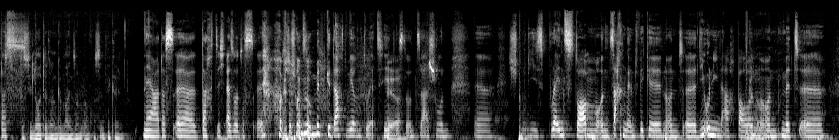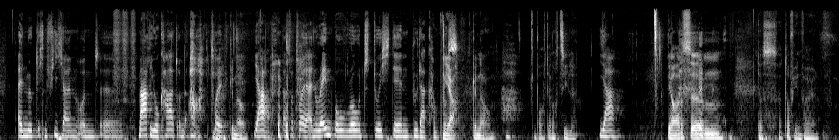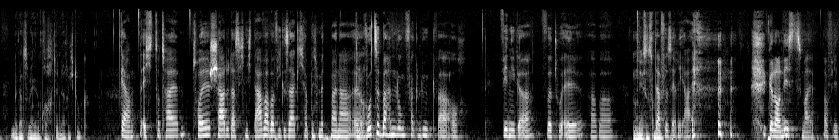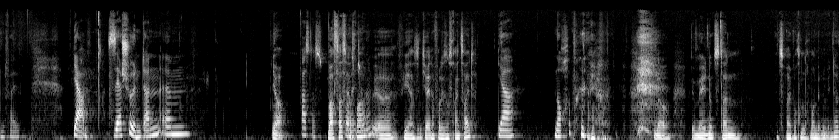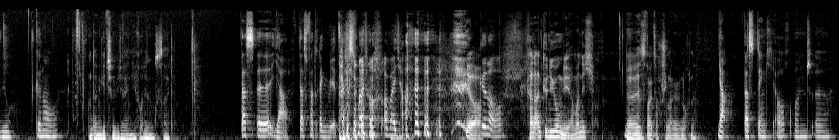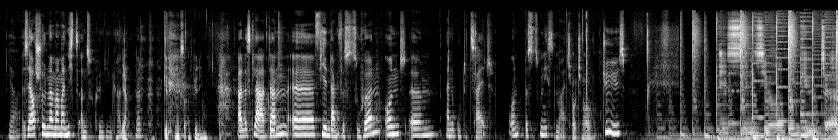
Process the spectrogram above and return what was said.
das, dass, dass die Leute dann gemeinsam irgendwas entwickeln. Ja, das äh, dachte ich, also das äh, habe ich schon so mitgedacht, während du erzähltest ja. und sah schon äh, Studis brainstormen und Sachen entwickeln und äh, die Uni nachbauen genau. und mit äh, allen möglichen Viechern und äh, Mario Kart und ah, toll. Genau. Ja, das war toll. Ein Rainbow Road durch den Bühler Campus. Ja, genau. Braucht ja noch Ziele. Ja. Ja, das ähm, das hat auf jeden Fall eine ganze Menge gebracht in der Richtung. Ja, echt total toll. Schade, dass ich nicht da war, aber wie gesagt, ich habe mich mit meiner äh, ja. Wurzelbehandlung vergnügt, war auch weniger virtuell, aber dafür sehr real. genau, nächstes Mal auf jeden Fall. Ja, sehr schön. Dann ähm, ja. war es das. War es das erstmal? Ne? Äh, wir sind ja in der vorlesungsfreien Zeit. Ja, noch. ja, genau. Wir melden uns dann in zwei Wochen nochmal mit einem Interview. Genau. Und dann geht es schon wieder in die Vorlesungszeit. Das, äh, ja, das verdrängen wir jetzt erstmal noch, aber ja. ja. Genau. Keine Ankündigung? Nee, haben wir nicht. Nee. Äh, das war jetzt auch schon lange genug, ne? Ja, das denke ich auch. Und äh, ja, ist ja auch schön, wenn man mal nichts anzukündigen hat. Ja, ne? gibt nichts ankündigen. Alles klar, Gut. dann äh, vielen Dank fürs Zuhören und ähm, eine gute Zeit und bis zum nächsten Mal. Ciao, ciao. Tschüss. This is your computer.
